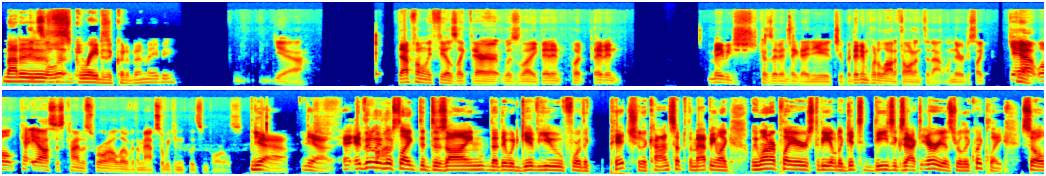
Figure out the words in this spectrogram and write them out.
not as li- great as it could have been. Maybe. yeah definitely feels like there it was like they didn't put they didn't maybe just because they didn't think they needed to but they didn't put a lot of thought into that one they were just like yeah, well chaos is kind of swirled all over the map so we can include some portals Yeah, yeah. It, it literally Fine. looks like the design that they would give you for the pitch or the concept of the mapping. Like, we want our players to be able to get to these exact areas really quickly. So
